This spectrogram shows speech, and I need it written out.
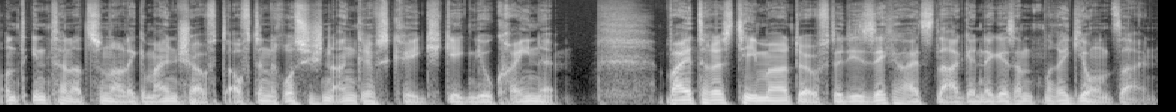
und internationaler Gemeinschaft auf den russischen Angriffskrieg gegen die Ukraine. Weiteres Thema dürfte die Sicherheitslage in der gesamten Region sein.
